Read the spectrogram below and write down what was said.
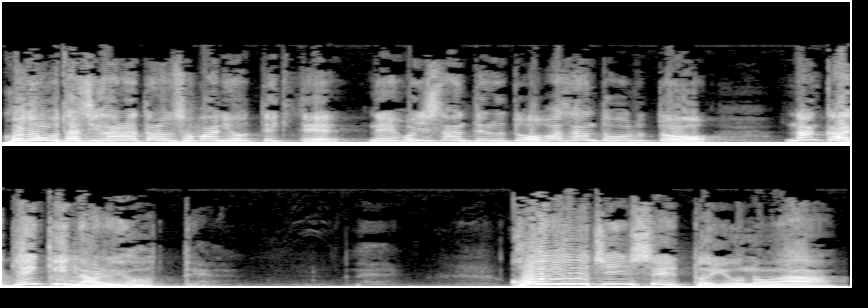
子供たちがあなたのそばに寄ってきて、ね、おじさんといると、おばさんとおると、なんか元気になるよって。こういう人生というのは、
